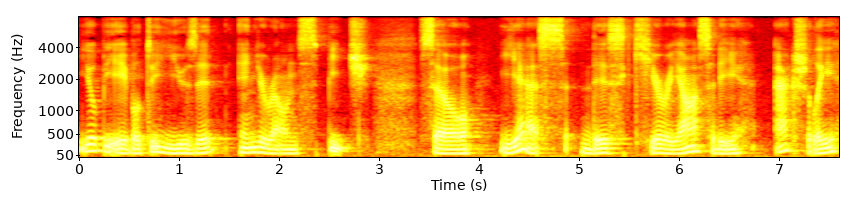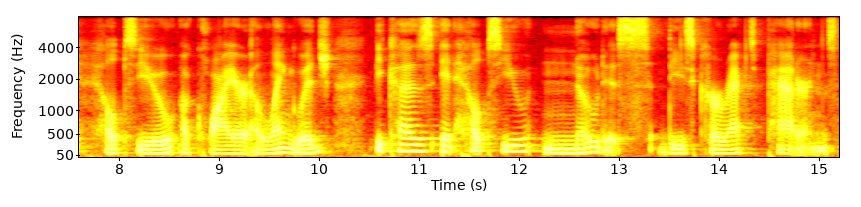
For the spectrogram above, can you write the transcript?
you'll be able to use it in your own speech. So, yes, this curiosity actually helps you acquire a language because it helps you notice these correct patterns.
